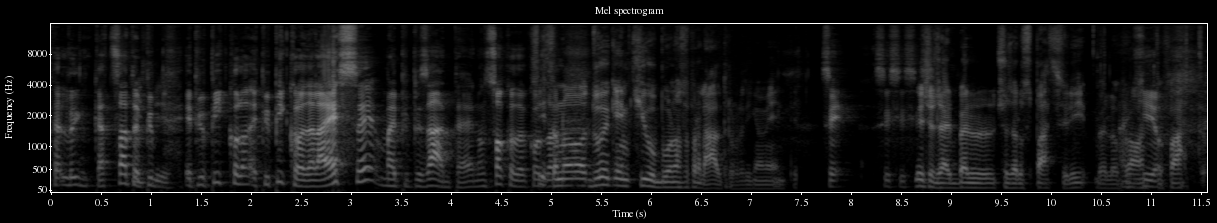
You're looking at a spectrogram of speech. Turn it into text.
bello incazzato, è Sì, più, sì. è più piccolo, è più piccolo della S, ma è più pesante, eh. Non so cosa... Sì, cosa... sono due GameCube uno sopra l'altro praticamente. Sì, sì, sì, sì, Io c'ho sì. già, il bel, c'ho già lo spazio lì, bello Anch'io. pronto, fatto.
